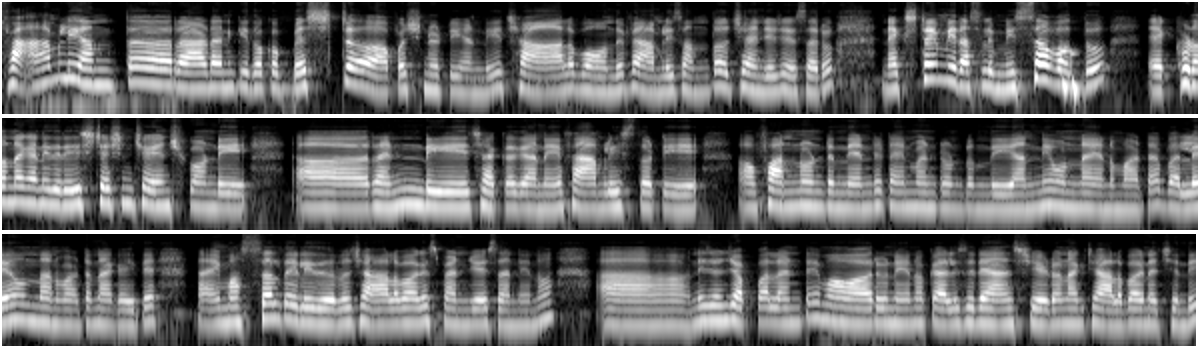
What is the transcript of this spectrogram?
ఫ్యామిలీ అంతా రావడానికి ఇది ఒక బెస్ట్ ఆపర్చునిటీ అండి. చాలా బాగుంది. ఫ్యామిలీస్ అంతా వచ్చి ఎంజాయ్ చేశారు. నెక్స్ట్ టైం మీరు అసలు మిస్ అవ్వద్దు. ఎక్కడున్నా కానీ ఇది రిజిస్ట్రేషన్ చేయించుకోండి. రండి చక్కగానే ఫ్యామిలీస్ తోటి. ఫన్ ఉంటుంది ఎంటర్టైన్మెంట్ ఉంటుంది అన్నీ ఉన్నాయన్నమాట. భలే ఉందన్నమాట నాకైతే. టైం అస్సలు తెలియదు చాలా బాగా స్పెండ్ చేశాను నేను. నిజం చెప్పాలంటే మా వారు నేను కలిసి డ్యాన్స్ చేయడం నాకు చాలా బాగా నచ్చింది.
